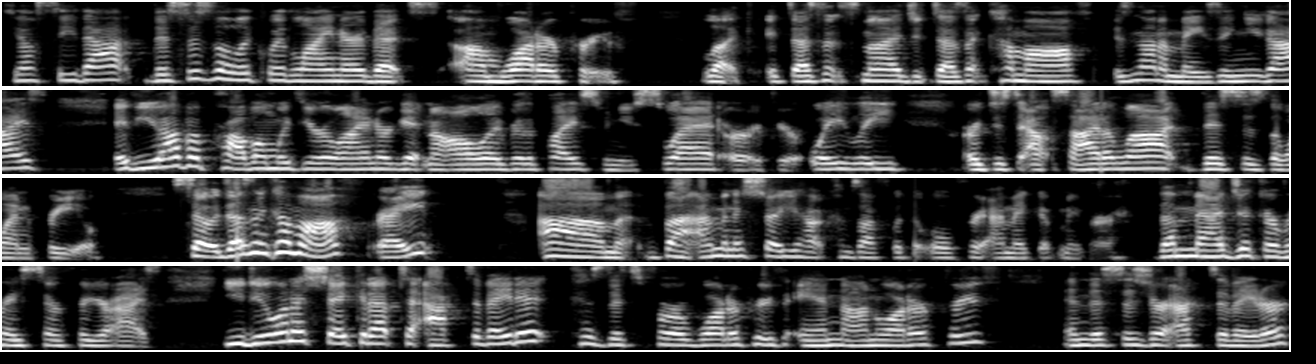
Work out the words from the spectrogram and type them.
Do y'all see that? This is the liquid liner that's um, waterproof. Look, it doesn't smudge. It doesn't come off. Isn't that amazing, you guys? If you have a problem with your liner getting all over the place when you sweat or if you're oily or just outside a lot, this is the one for you. So it doesn't come off, right? Um, but I'm going to show you how it comes off with the oil-free eye makeup remover, the magic eraser for your eyes. You do want to shake it up to activate it because it's for waterproof and non-waterproof. And this is your activator.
